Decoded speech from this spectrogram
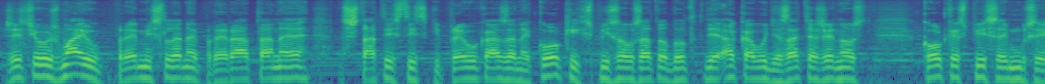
že či už majú premyslené, prerátané, štatisticky preukázané, koľkých spisov sa to dotkne, aká bude zaťaženosť, koľké spisy musí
